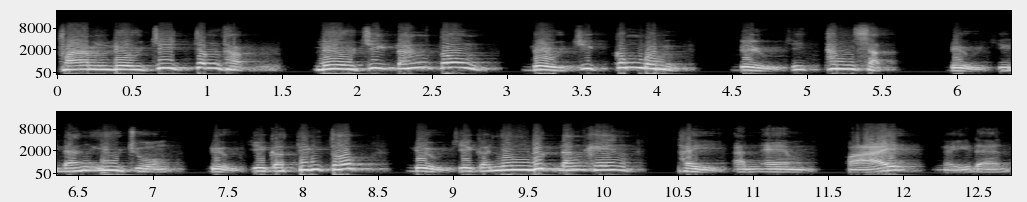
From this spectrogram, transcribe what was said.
Phàm điều chi chân thật, điều chi đáng tôn, điều chi công bình, điều chi thanh sạch, điều chi đáng yêu chuộng, điều chi có tiếng tốt, điều chi có nhân đức đáng khen, thì anh em phải nghĩ đến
